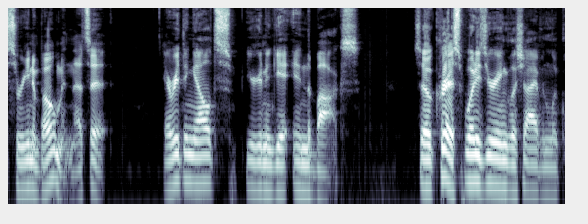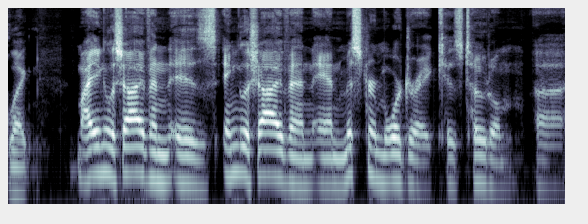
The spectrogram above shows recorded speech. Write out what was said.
Serena Bowman. That's it. Everything else you're going to get in the box. So, Chris, what does your English Ivan look like? My English Ivan is English Ivan and Mr. Mordrake, his totem. Uh,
